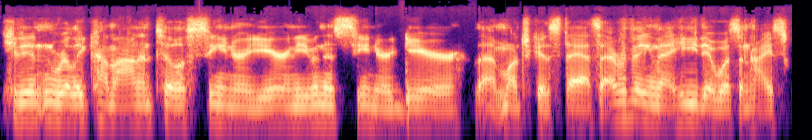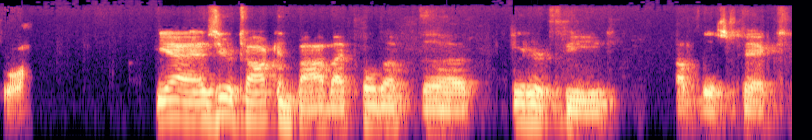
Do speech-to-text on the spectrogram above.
He didn't really come on until his senior year, and even his senior year, that much good stats. Everything that he did was in high school. Yeah, as you were talking, Bob, I pulled up the Twitter feed of this pick,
